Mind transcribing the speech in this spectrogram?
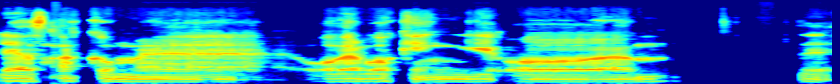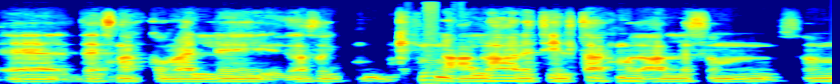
det å snakke om overvåking og um, det, er, det er snakk om veldig altså, knallharde tiltak mot alle som, som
